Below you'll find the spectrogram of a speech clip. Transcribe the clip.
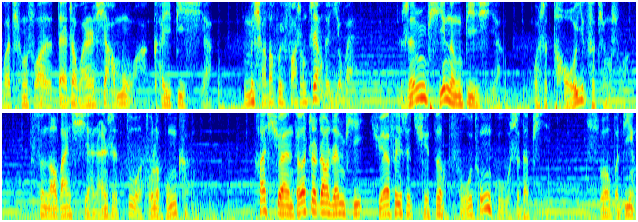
我听说带这玩意儿下墓啊，可以辟邪。”没想到会发生这样的意外，人皮能辟邪，我是头一次听说。孙老板显然是做足了功课，他选择这张人皮绝非是取自普通古尸的皮，说不定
